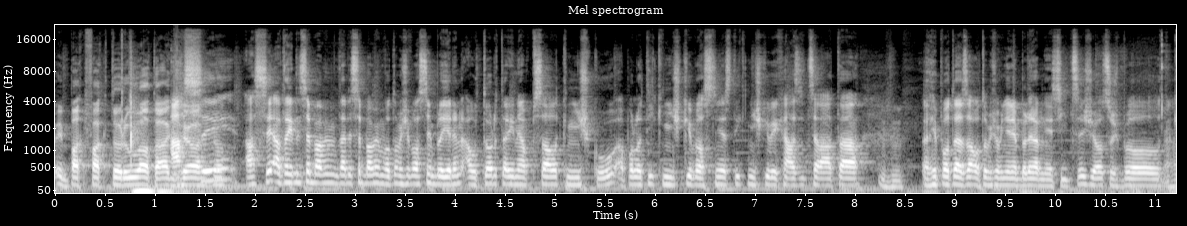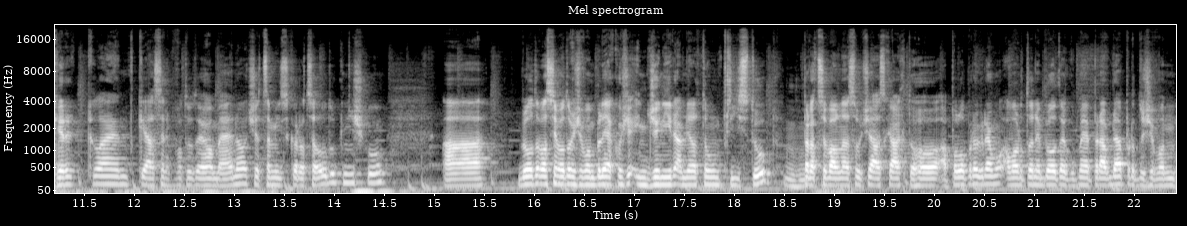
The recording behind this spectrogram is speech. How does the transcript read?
impact faktorů a tak, Asi, že jo? Jako- asi a tady se bavím, tady se bavím o tom, že vlastně byl jeden autor, který napsal knížku a podle té knížky vlastně z té knížky vychází celá ta mm-hmm. hypotéza o tom, že oni nebyli na měsíci, že jo, což byl Aha. Kirkland, já se nepamatuju jeho jméno, četl jsem jí skoro celou tu knížku a bylo to vlastně o tom, že on byl jakože inženýr a měl k tomu přístup, mm-hmm. pracoval na součástkách toho Apollo programu a ono to nebylo tak úplně pravda, protože on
